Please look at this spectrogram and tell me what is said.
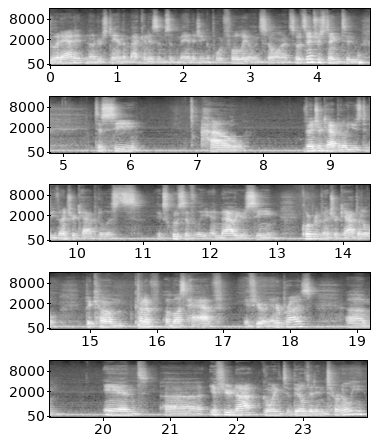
good at it and understand the mechanisms of managing a portfolio and so on. So it's interesting to to see how venture capital used to be venture capitalists exclusively, and now you're seeing corporate venture capital become kind of a must have if you're an enterprise. Um, and uh, if you're not going to build it internally,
